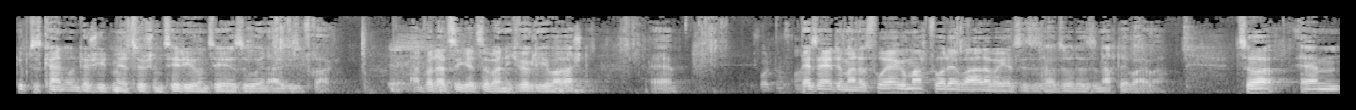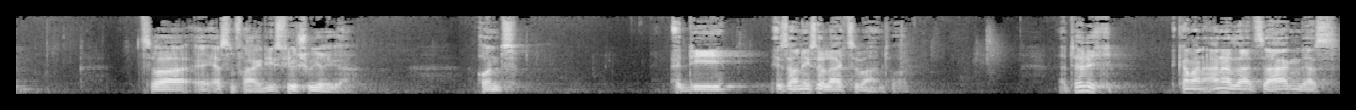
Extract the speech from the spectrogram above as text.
gibt es keinen Unterschied mehr zwischen CDU und CSU in all diesen Fragen. Die Antwort hat sich jetzt aber nicht wirklich überrascht. Äh, besser hätte man das vorher gemacht, vor der Wahl, aber jetzt ist es halt so, dass es nach der Wahl war. Zur, ähm, zur äh, ersten Frage, die ist viel schwieriger. Und die ist auch nicht so leicht zu beantworten. Natürlich kann man einerseits sagen, dass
